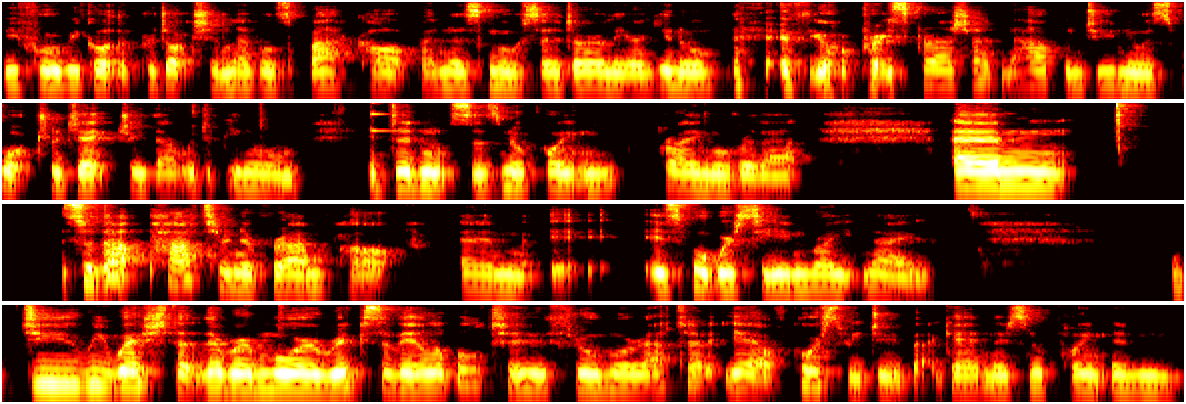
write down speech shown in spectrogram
before we got the production levels back up. And as Mo said earlier, you know, if the oil price crash hadn't happened, who knows what trajectory that would have been on. It didn't, so there's no point in crying over that. Um, so that pattern of ramp up um, is what we're seeing right now do we wish that there were more rigs available to throw more at it? Yeah, of course we do. But again, there's no point in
